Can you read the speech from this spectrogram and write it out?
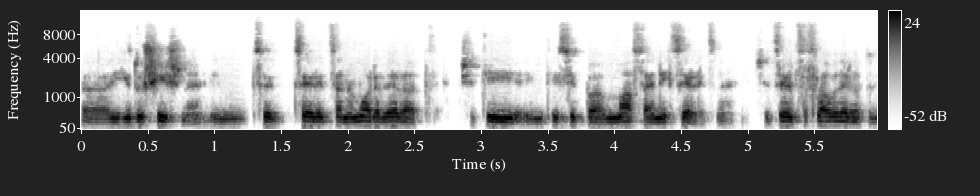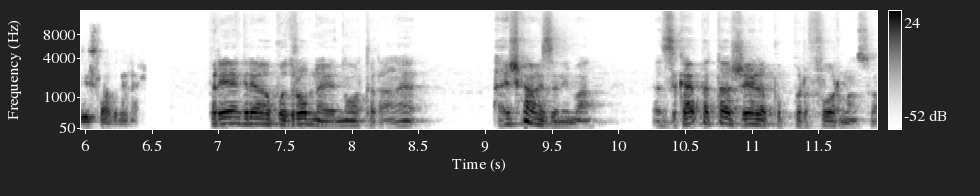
uh, jih dušiš. Ne? In celica ne more delati, če ti, ti si pa masa enih celic. Ne? Če celica slabo dela, tudi slabo delaš. Prej gremo podrobneje noter. Veš, kaj me zanima? Zakaj pa ta želja po performancu?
